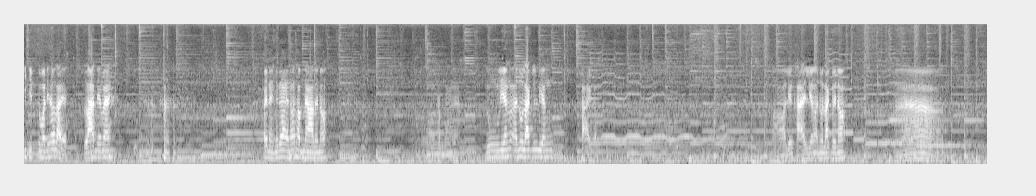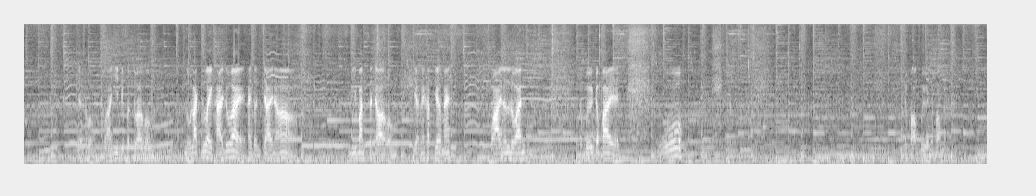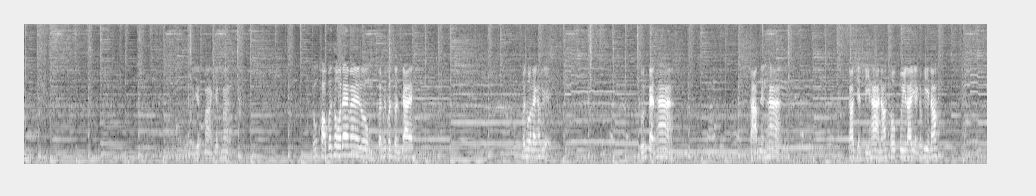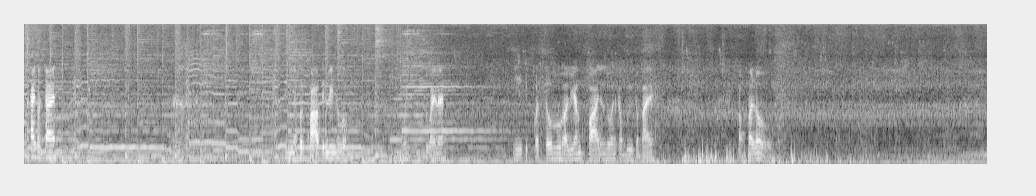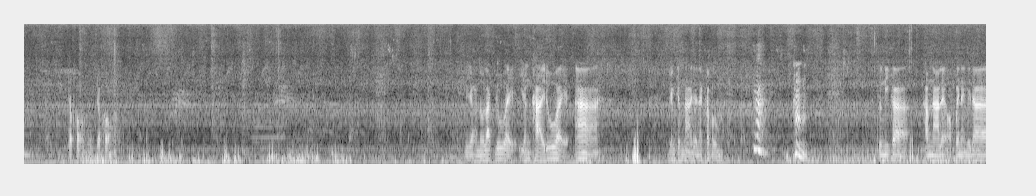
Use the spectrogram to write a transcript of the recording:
ยี่สิบตัวนี่เท่าไหร่ล้านได้ไหม ไปไหนไม่ได้เนาะทำนาเลยเนาะอ๋อทำนาแล้วลุงเลี้ยงอนุรักษ์หรือเลี้ยงขายครับอ๋อเลี้ยงขายเลี้ยงอนุรักษ์เลยเนาะอ่าเยอะครับผมกว่ายี่สิบกว่าตัวครับผมอนุรักษ์ด้วยขายด้วย ใครสนใจเนาะมีบันสะดอผม เยอะไหมครับ เยอะไหมควายล้วนๆ กระบือกระไป โอ้เจ้าของปืนเจ้าของนะโอ้เยอะมากเยอะมาก ลุงขอเบอร์โทรได้ไหมลุงเกิดมีคนสนใจ เบอร์โทรอะไรครับพี่ศูนย์แปดห้าสามหนึ่งห้า9745เจ็ดสี่ห้าเนาะ โทรคุยรายละเอียดกับพี่เนาะ ใครสนใจ ที่นี่อำเภอขวาวสินลินครับผมโอ้ยสวยเลย20กว่าตัวเลี้ยงควายล้วนๆกับบือกับใบบัฟฟาโลเจ้าของครับเจ้าของเลี้ยงอนุรักษ์ด้วยเลี้ยงขายด้วย อ่าเลี้ยงจำหน่ายด้วยนะครับผม ช่วงนี้ก็ทำนาแล้วออกไปไหนไม่ได้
